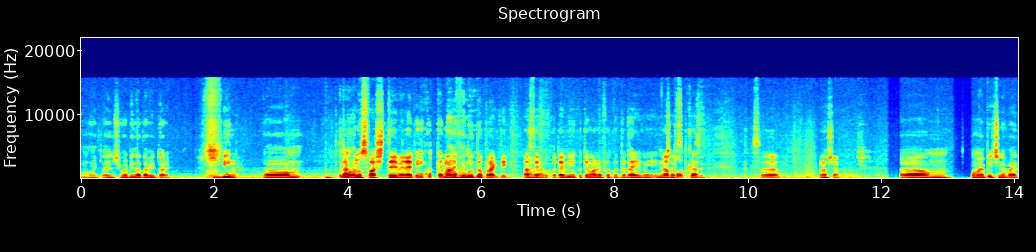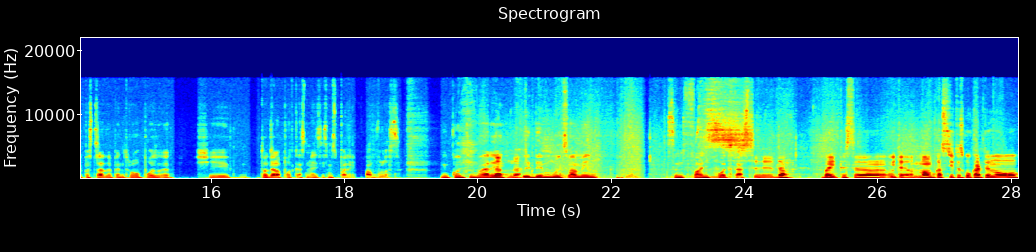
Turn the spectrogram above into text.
Să mă uit la el și vorbim data viitoare. bine. Um, Dacă mă- nu-ți faci temele, ai venit cu tema Am nefăcută, venit cu- practic. Asta ai Aha. făcut, ai venit cu tema nefăcută. Da, ai venit îmi la cer podcast scuze. să... Așa. Um, mă mai oprit cineva ieri pe stradă pentru o poză și tot de la podcast mi-a zis, mi se pare fabulos. În continuare, Da, da. cât de mulți oameni sunt fani podcast. Se- Da. Băi, trebuie să... Uite, m-am apucat să citesc o carte nouă.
